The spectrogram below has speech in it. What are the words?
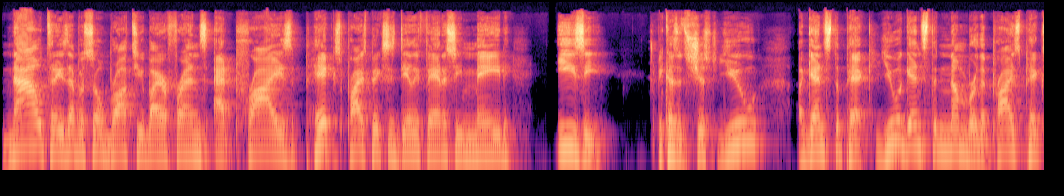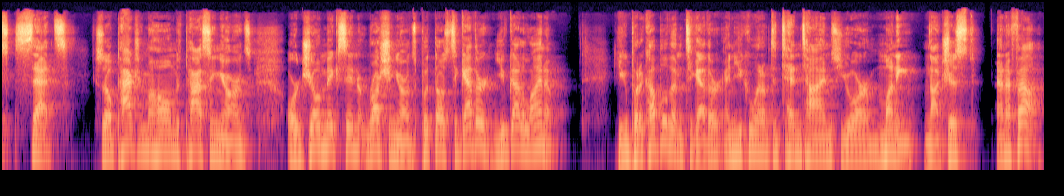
now. Today's episode brought to you by our friends at Prize Picks. Prize Picks is daily fantasy made easy because it's just you against the pick, you against the number that Prize Picks sets. So Patrick Mahomes passing yards or Joe Mixon rushing yards, put those together, you've got a lineup. You can put a couple of them together and you can win up to 10 times your money, not just NFL.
